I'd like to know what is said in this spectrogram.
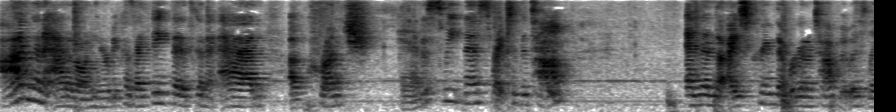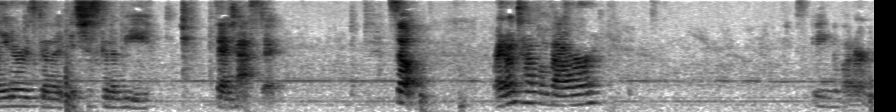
I'm going to add it on here because I think that it's going to add a crunch and a sweetness right to the top. And then the ice cream that we're going to top it with later is going to, it's just going to be fantastic. So, right on top of our, eating the butter,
